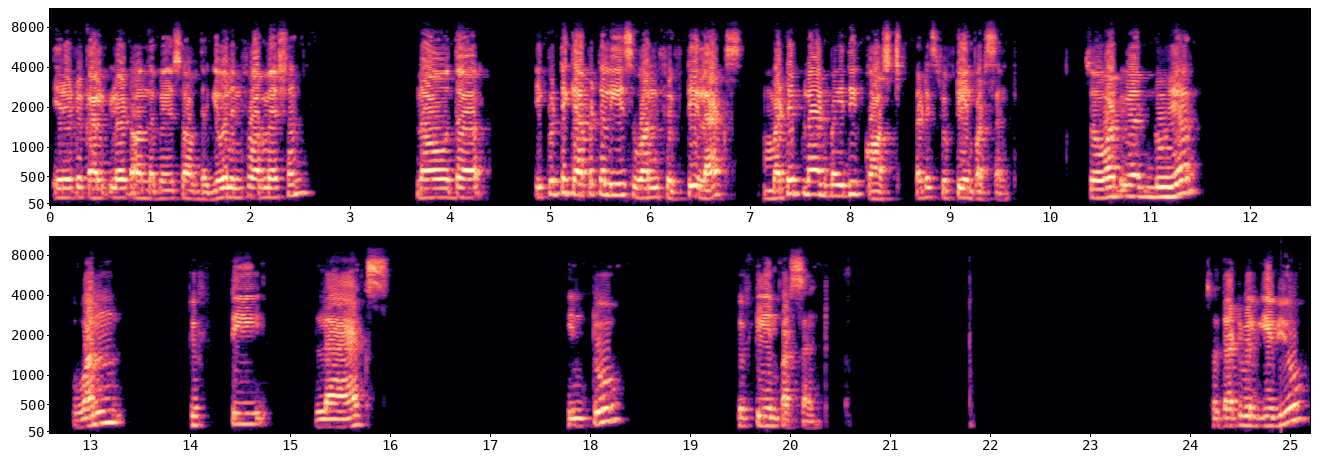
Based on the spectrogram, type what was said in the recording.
you need to calculate on the base of the given information now the equity capital is 150 lakhs multiplied by the cost that is 15 percent. So what we have to do here? 150 lakhs into 15 percent. So that will give you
